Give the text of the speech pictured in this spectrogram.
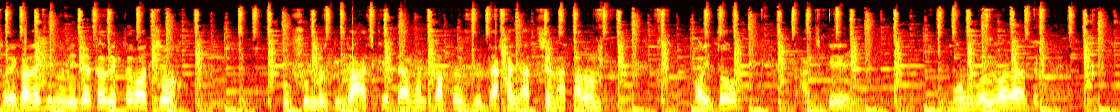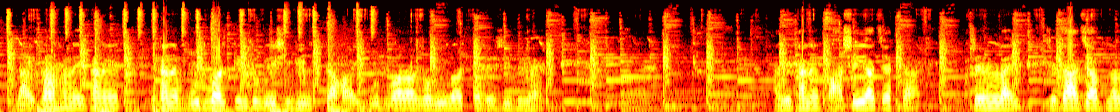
তো এখানে কিন্তু নিজেরটা দেখতে পাচ্ছ, খুব সুন্দর। কিন্তু আজকে তেমন কাপলসদের দেখা যাচ্ছে না, কারণ হয়তো আজকে মঙ্গলবার আছে। যার কারণে এখানে এখানে বুধবার কিন্তু বেশি ভিড়টা হয়। বুধবার আর রবিবারটা বেশি ভিড় হয়। আর এখানে পাশেই আছে একটা ট্রেন লাইন, যেটা আছে আপনার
